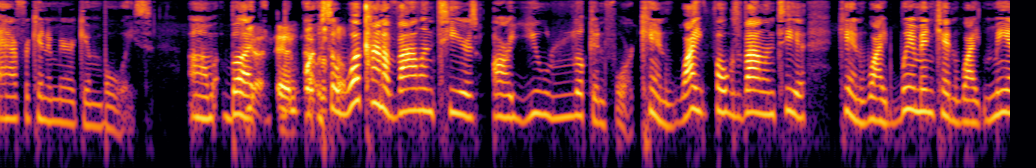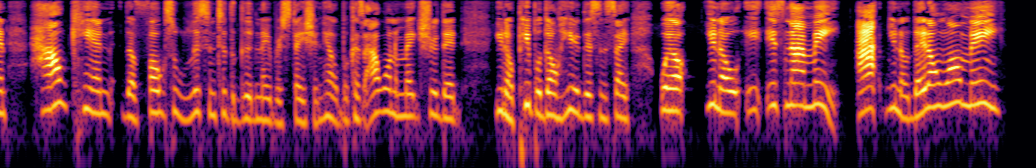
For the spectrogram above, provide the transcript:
African American boys. Um, but yeah, what, so, what kind of volunteers are you looking for? Can white folks volunteer? Can white women? Can white men? How can the folks who listen to the Good Neighbor Station help? Because I want to make sure that you know people don't hear this and say, "Well, you know, it, it's not me. I, you know, they don't want me.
